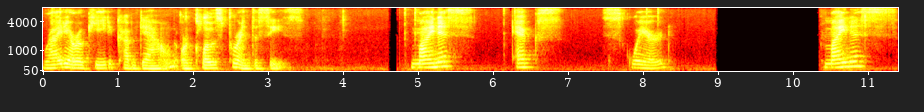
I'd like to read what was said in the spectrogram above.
right arrow key to come down or close parentheses, minus x squared minus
